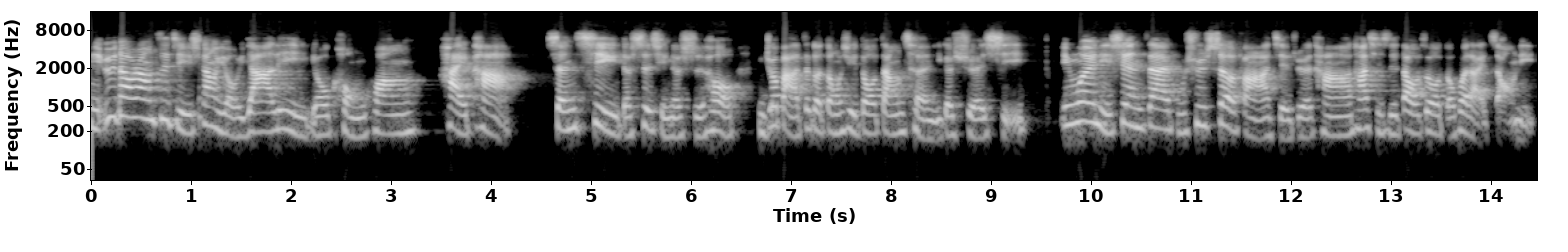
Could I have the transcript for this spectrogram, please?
你遇到让自己像有压力、有恐慌、害怕、生气的事情的时候，你就把这个东西都当成一个学习，因为你现在不去设法解决它，它其实到最后都会来找你。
